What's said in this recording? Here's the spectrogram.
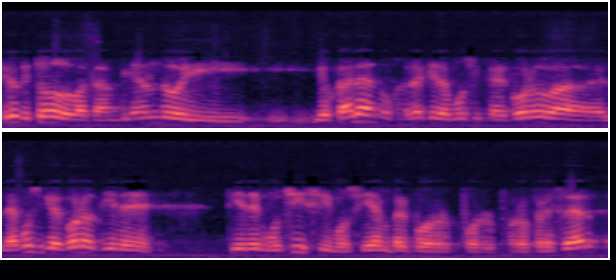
creo que todo va cambiando y, ojalá, ojalá que la música de Córdoba, la música de Córdoba tiene tiene muchísimo siempre por, por, ofrecer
